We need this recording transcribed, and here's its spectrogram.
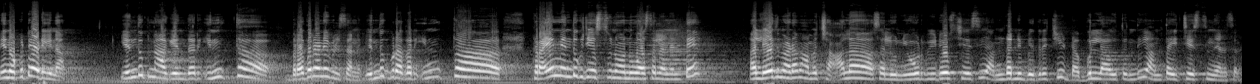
నేను ఒకటే అడిగిన ఎందుకు నాగేందర్ ఇంత బ్రదర్ అనే పిలిచాను. ఎందుకు బ్రదర్ ఇంత క్రైమ్ ఎందుకు చేస్తున్నావు నువ్వు అసలు అని అంటే లేదు మేడం ఆమె చాలా అసలు న్యూడ్ వీడియోస్ చేసి అందరిని బెదిరించి డబ్బులు లాగుతుంది అంతా ఇచ్చేస్తుంది అని అసలు.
